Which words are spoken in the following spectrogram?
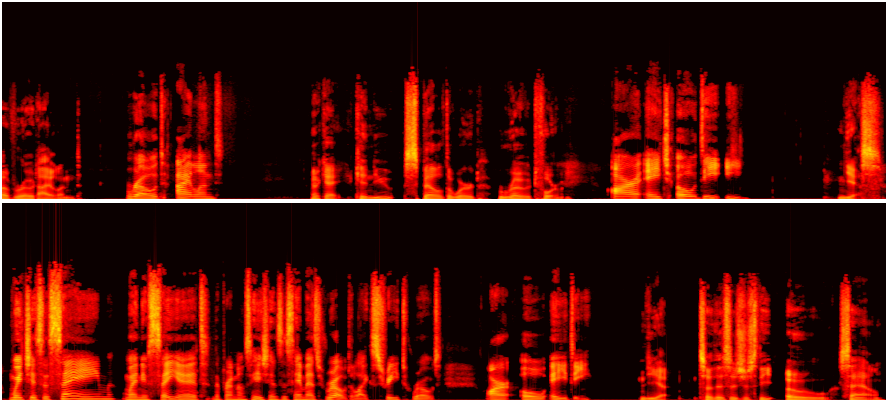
of Rhode Island? Rhode Island. Okay. Can you spell the word road for me? R H O D E, Yes. which is the same when you say it, the pronunciation is the same as road, like street road. R O A D. Yeah. So this is just the O sound.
